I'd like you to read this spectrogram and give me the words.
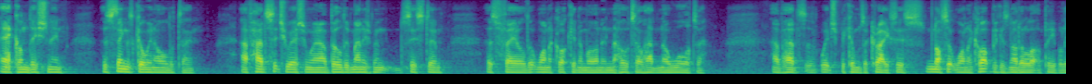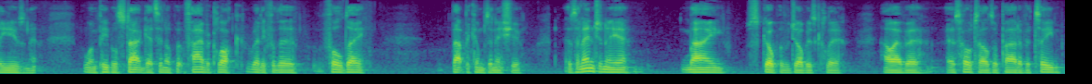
air conditioning. There's things going all the time. I've had a situation where our building management system has failed at one o'clock in the morning. The hotel had no water. I've had, which becomes a crisis, not at one o'clock because not a lot of people are using it. When people start getting up at five o'clock, ready for the full day, that becomes an issue. As an engineer, my scope of the job is clear. However, as hotels are part of a team,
